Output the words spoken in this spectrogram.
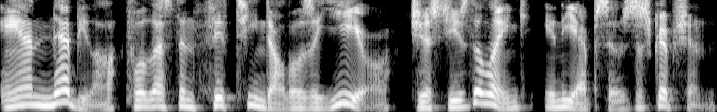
and Nebula for less than $15 a year. Just use the link in the episode's description.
